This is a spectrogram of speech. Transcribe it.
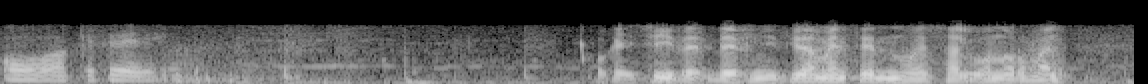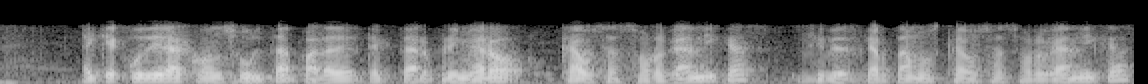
o a qué se debe? Ok, sí, definitivamente no es algo normal. Hay que acudir a consulta para detectar primero causas orgánicas. Si descartamos causas orgánicas,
